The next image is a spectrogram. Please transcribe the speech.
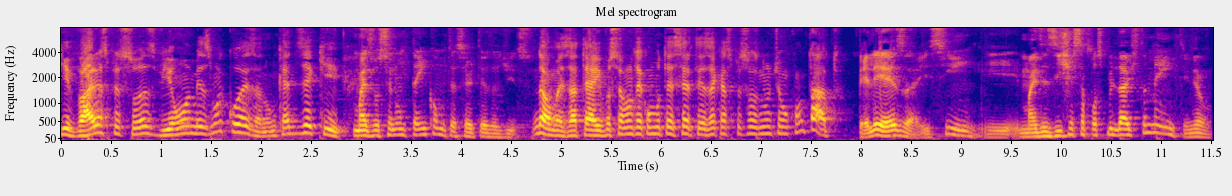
que várias pessoas viam a mesma coisa. Não quer dizer que. Mas você não tem como ter certeza disso. Não, mas até aí você não tem como ter certeza que as pessoas não tinham contato. Beleza, e sim. E, mas existe essa possibilidade também, entendeu?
